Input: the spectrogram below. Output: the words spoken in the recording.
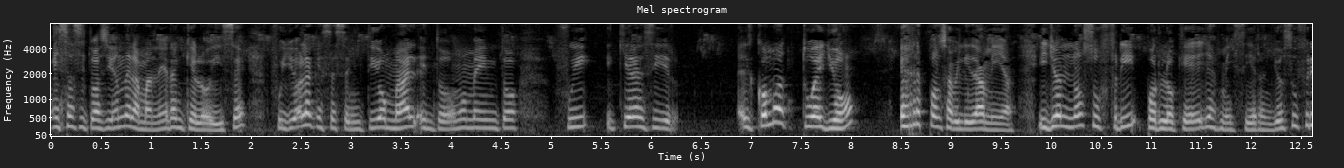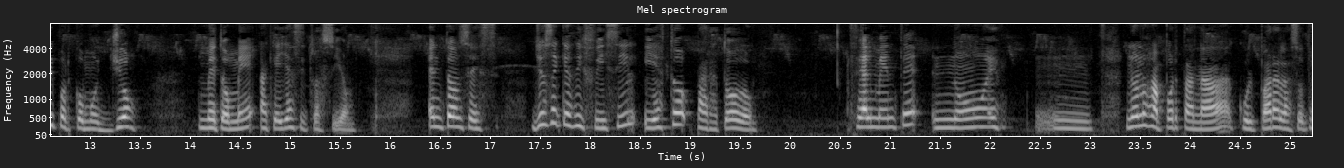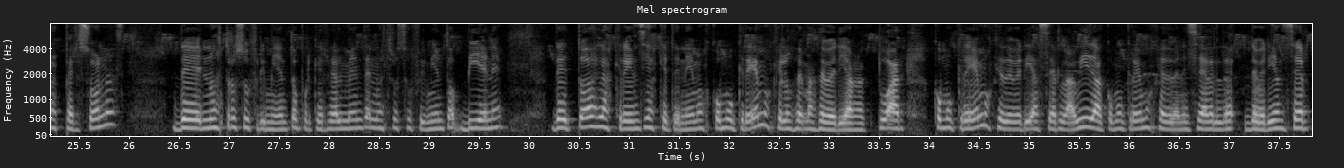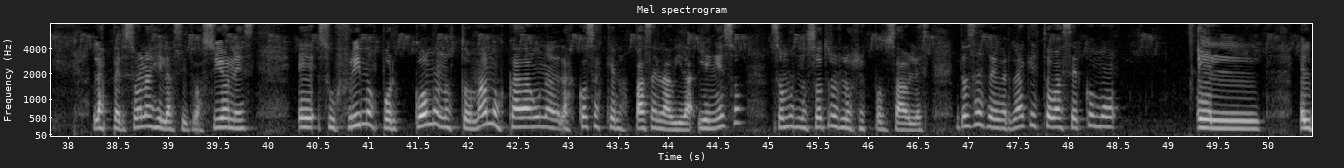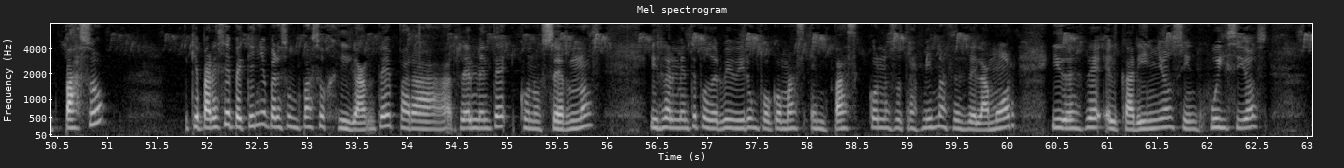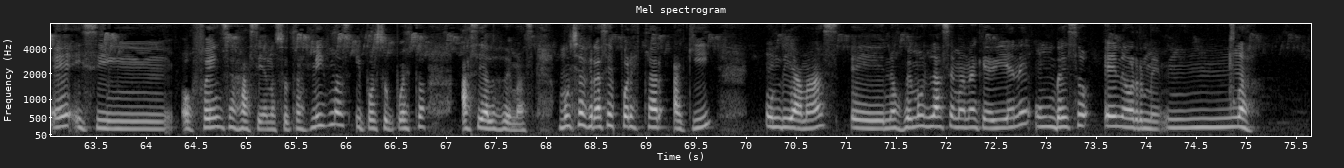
esa situación de la manera en que lo hice. Fui yo la que se sintió mal en todo momento. Fui, y quiero decir, el cómo actué yo es responsabilidad mía. Y yo no sufrí por lo que ellas me hicieron. Yo sufrí por cómo yo me tomé aquella situación. Entonces, yo sé que es difícil y esto para todo. Realmente no es mm, no nos aporta nada culpar a las otras personas de nuestro sufrimiento, porque realmente nuestro sufrimiento viene de todas las creencias que tenemos, cómo creemos que los demás deberían actuar, cómo creemos que debería ser la vida, cómo creemos que deberían ser las personas y las situaciones. Eh, sufrimos por cómo nos tomamos cada una de las cosas que nos pasan en la vida y en eso somos nosotros los responsables. Entonces, de verdad que esto va a ser como el, el paso que parece pequeño, pero es un paso gigante para realmente conocernos y realmente poder vivir un poco más en paz con nosotras mismas desde el amor y desde el cariño, sin juicios ¿eh? y sin ofensas hacia nosotras mismas y por supuesto hacia los demás. Muchas gracias por estar aquí un día más. Eh, nos vemos la semana que viene. Un beso enorme.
